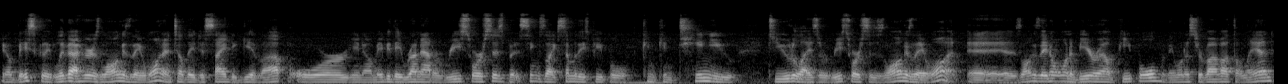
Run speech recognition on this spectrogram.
you know basically live out here as long as they want until they decide to give up, or you know maybe they run out of resources. But it seems like some of these people can continue to utilize their resources as long as they want, uh, as long as they don't want to be around people and they want to survive out the land.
